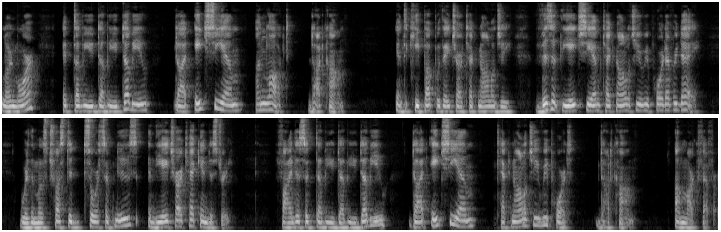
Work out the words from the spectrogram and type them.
Learn more at www.hcmunlocked.com. And to keep up with HR technology, visit the HCM Technology Report every day. We're the most trusted source of news in the HR tech industry. Find us at www.hcmtechnologyreport.com. I'm Mark Feffer.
